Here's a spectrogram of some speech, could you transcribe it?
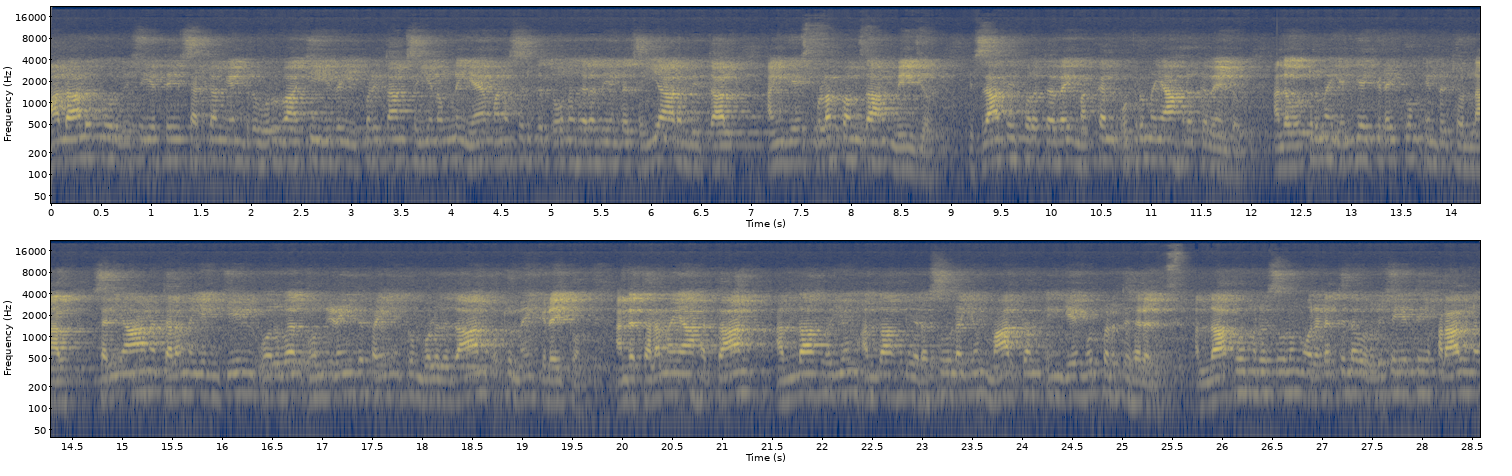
ஆளாளுக்கு ஒரு விஷயத்தை சட்டம் என்று உருவாக்கி இதை இப்படித்தான் செய்யணும்னு என் மனசிற்கு தோணுகிறது என்று செய்ய ஆரம்பித்தால் அங்கே குழப்பம்தான் மிஞ்சும். இஸ்லாத்தை பொறுத்தவரை மக்கள் ஒற்றுமையாக இருக்க வேண்டும். அந்த ஒற்றுமை எங்கே கிடைக்கும் என்று சொன்னால் சரியான தலைமையின் கீழ் ஒருவர் ஒன்றிணைந்து பயணிக்கும் பொழுதுதான் ஒற்றுமை கிடைக்கும். அந்த தலைமையாகத்தான் அல்லாஹையும் அல்லாஹுடைய ரசூலையும் மார்க்கம் இங்கே முற்படுத்துகிறது. அல்லாஹும் ரசூலும் ஒரு இடத்துல ஒரு விஷயத்தை ஹலால்னு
